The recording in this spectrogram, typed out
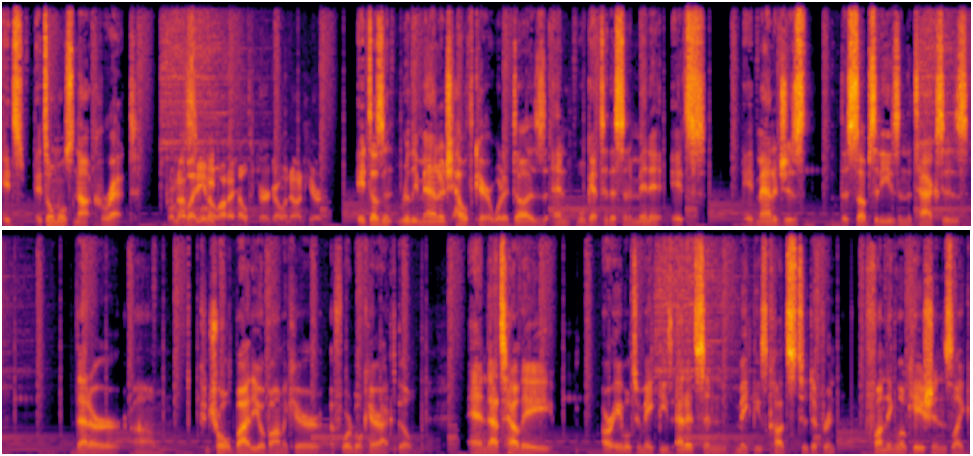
It's it's almost not correct. I'm not seeing it, a lot of healthcare going on here. It doesn't really manage healthcare. What it does, and we'll get to this in a minute, it's it manages the subsidies and the taxes that are um, controlled by the Obamacare Affordable Care Act bill. And that's how they are able to make these edits and make these cuts to different funding locations like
